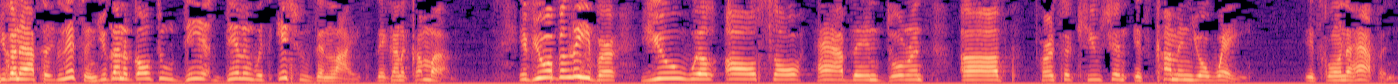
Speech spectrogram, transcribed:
You're going to have to listen. You're going to go through de- dealing with issues in life. They're going to come up. If you're a believer, you will also have the endurance of persecution. It's coming your way. It's going to happen.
